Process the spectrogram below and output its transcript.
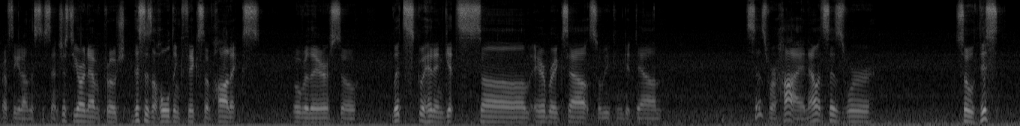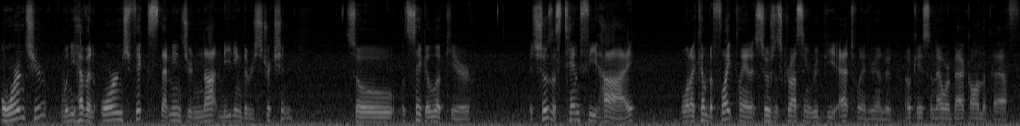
We have to get on this descent. Just the RNAV approach. This is a holding fix of Honix over there, so let's go ahead and get some air brakes out so we can get down. It says we're high. Now it says we're... So this orange here, when you have an orange fix, that means you're not meeting the restriction. So let's take a look here. It shows us 10 feet high. When I come to flight plan, it shows us crossing Route P at 2300. Okay, so now we're back on the path.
